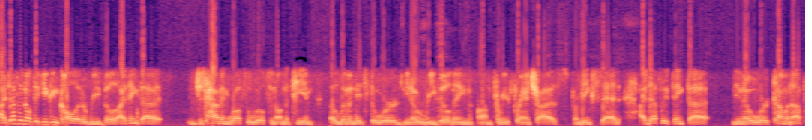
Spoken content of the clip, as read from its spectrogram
I definitely don't think you can call it a rebuild. I think that just having Russell Wilson on the team eliminates the word, you know, rebuilding um, from your franchise from being said. I definitely think that you know we're coming up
